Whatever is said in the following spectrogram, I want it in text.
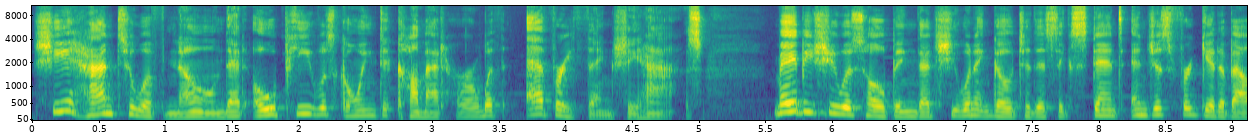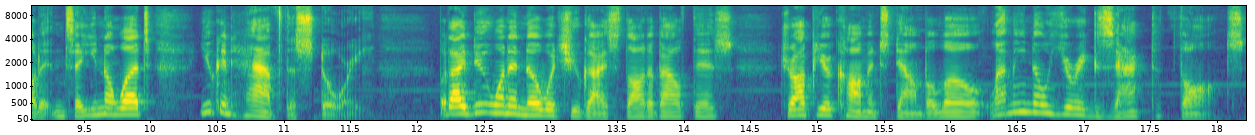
She had to have known that OP was going to come at her with everything she has. Maybe she was hoping that she wouldn't go to this extent and just forget about it and say, you know what, you can have the story. But I do want to know what you guys thought about this. Drop your comments down below. Let me know your exact thoughts.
